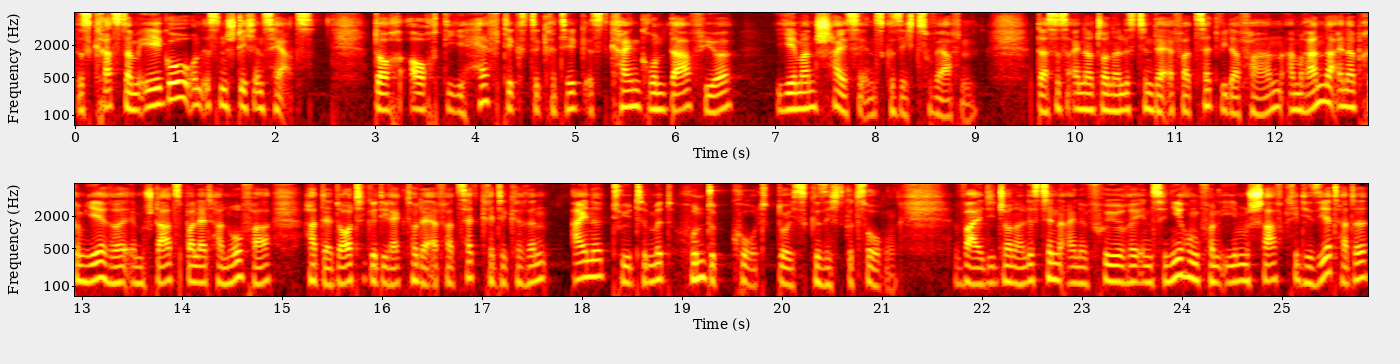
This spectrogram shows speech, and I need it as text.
Das kratzt am Ego und ist ein Stich ins Herz. Doch auch die heftigste Kritik ist kein Grund dafür, jemand Scheiße ins Gesicht zu werfen. Das ist einer Journalistin der FAZ widerfahren. Am Rande einer Premiere im Staatsballett Hannover hat der dortige Direktor der FAZ-Kritikerin eine Tüte mit Hundekot durchs Gesicht gezogen, weil die Journalistin eine frühere Inszenierung von ihm scharf kritisiert hatte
